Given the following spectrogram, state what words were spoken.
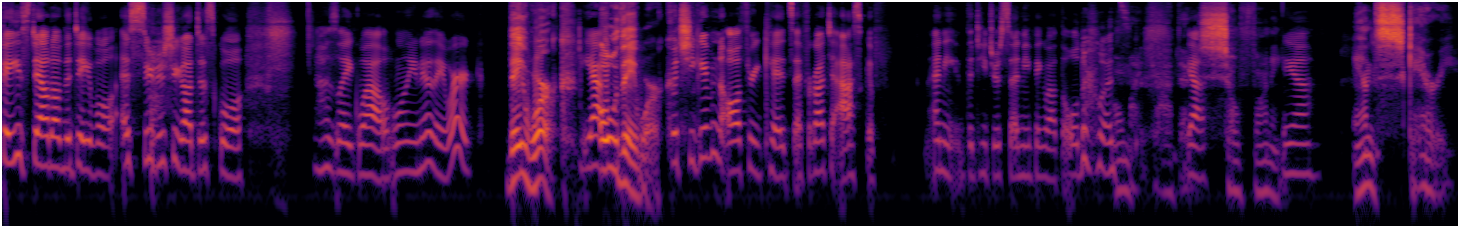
face down on the table as soon as she got to school. I was like, wow. Well, you know they work, They work. Yeah. Oh, they work. but she gave them to all three kids. I forgot to ask if any the teachers said anything about the older ones. oh my god, that's Yeah. so funny Yeah, and scary.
